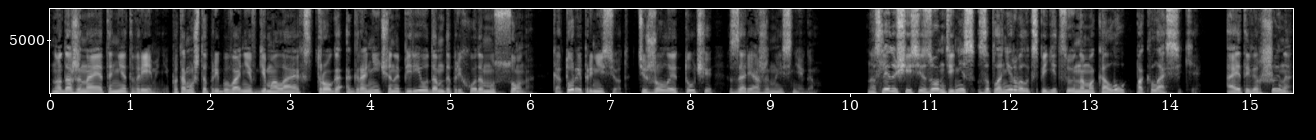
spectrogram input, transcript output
Но даже на это нет времени, потому что пребывание в Гималаях строго ограничено периодом до прихода муссона, который принесет тяжелые тучи, заряженные снегом. На следующий сезон Денис запланировал экспедицию на Макалу по классике, а эта вершина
